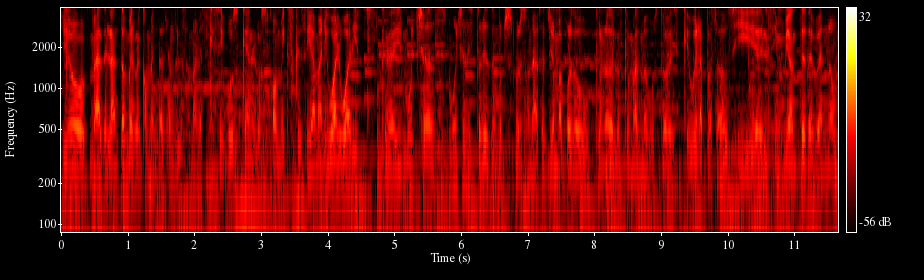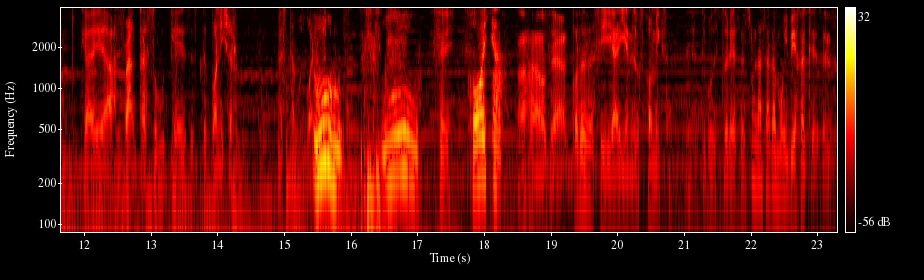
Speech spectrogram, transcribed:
yo me adelanto mi recomendación de la semana es que si busquen los cómics que se llaman igual What Ifs, que hay muchas, muchas historias de muchos personajes. Yo me acuerdo que uno de los que más me gustó es qué hubiera pasado si el simbionte de Venom cae a Frank Castle, que es este Punisher. Está muy bueno. Uh, uh, Sí. joya. Ajá, o sea, cosas así hay en los cómics, ¿eh? ese tipo de historias. Es una saga muy vieja que se les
